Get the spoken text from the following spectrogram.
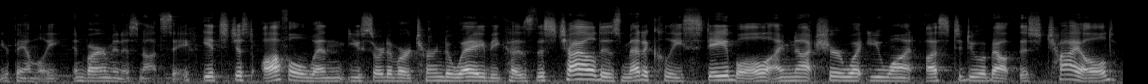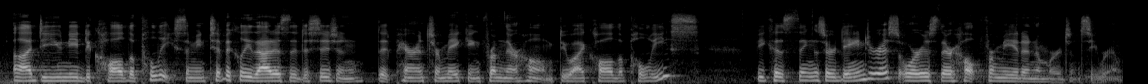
your family environment is not safe. It's just awful when you sort of are turned away because this child is medically stable. I'm not sure what you want us to do about this child. Uh, do you need to call the police? I mean, typically that is the decision that parents are making from their home. Do I call the police because things are dangerous, or is there help for me at an emergency room?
